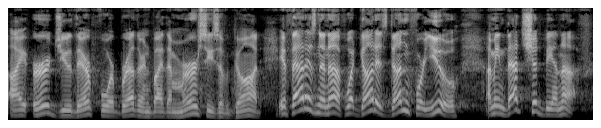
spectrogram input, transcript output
I urge you therefore, brethren, by the mercies of God. If that isn't enough, what God has done for you, I mean, that should be enough.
